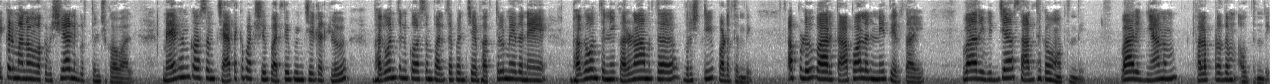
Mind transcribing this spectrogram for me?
ఇక్కడ మనం ఒక విషయాన్ని గుర్తుంచుకోవాలి. మేఘం కోసం చేతక పక్షి పరితపించేటట్లు భగవంతుని కోసం పరితపించే భక్తుల మీదనే భగవంతుని కరుణామృత వృష్టి పడుతుంది. అప్పుడు వారి తాపాలన్నీ తీరుతాయి. వారి విద్య సార్థకం అవుతుంది. వారి జ్ఞానం ఫలప్రదం అవుతుంది.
